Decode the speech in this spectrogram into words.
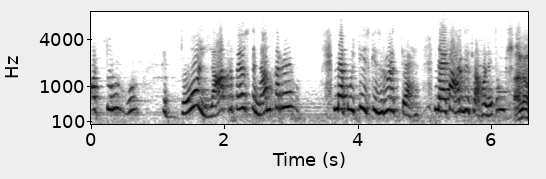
और तुम हो कि दो लाख रुपए उसके नाम कर रहे हो? मैं पूछती हूँ इसकी ज़रूरत क्या है? मैं ऐसा हरगिज ना होने दूँगी। अनु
